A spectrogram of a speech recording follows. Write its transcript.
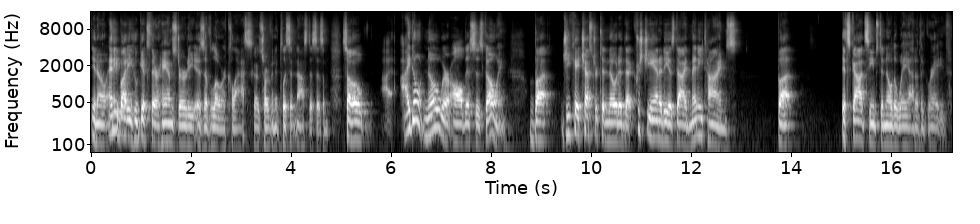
you know, anybody who gets their hands dirty is of lower class, sort of an implicit Gnosticism. So I, I don't know where all this is going, but G.K. Chesterton noted that Christianity has died many times, but its God seems to know the way out of the grave.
